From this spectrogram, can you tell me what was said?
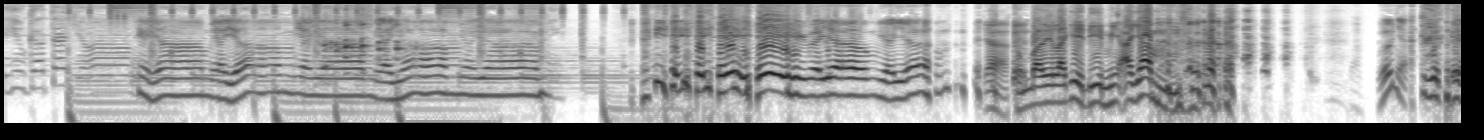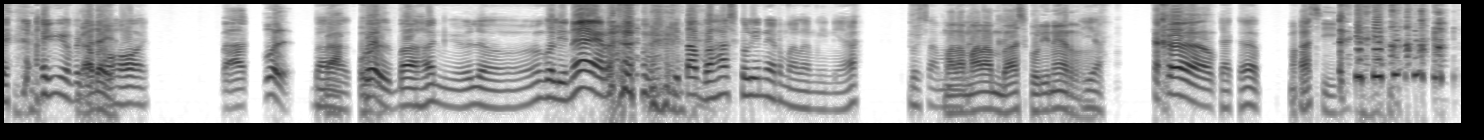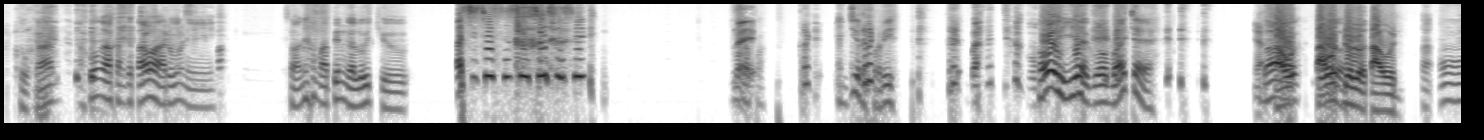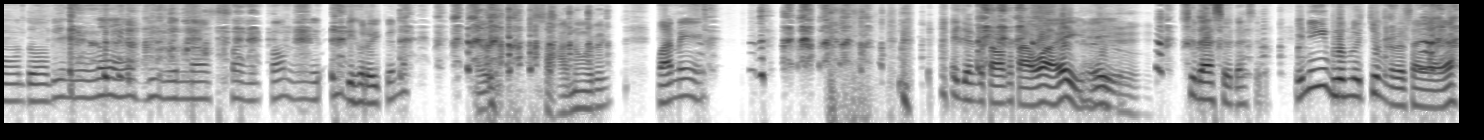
Mie ayam, mie ayam, mie ayam, mie ayam, mie ayam. Hei, hei, hei, hei, mie ayam, mie ayam. Ya, kembali lagi di mie ayam. Gue gitu ya. Aing sampai ke ada ya? pohon. Bakul. Bakul bahan gula kuliner. Kita bahas kuliner malam ini ya. Bersama Malam-malam bahas kuliner. Iya. Cakep. Cakep. Makasih. Tuh kan. Aku nggak akan ketawa hari ini. Soalnya Matin gak lucu. Asi si si si si si. si. Nah, Apa? Anjir perih. Baca kok. Oh iya, gua baca ya. Ya, taud, taud dulu, taud. Ta'udzu billahi minas syaitonir. Ih, dihuruykeun lah. Sahanu euy. Mane? eh jangan ketawa-ketawa. Hei, hei. Eh, Sudah, sudah, sudah. Ini belum lucu menurut saya ya.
